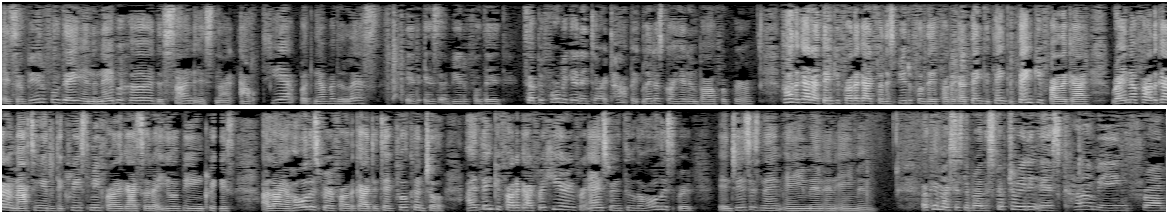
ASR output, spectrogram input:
It's a beautiful day in the neighborhood. The sun is not out yet, but nevertheless, it is a beautiful day. So before we get into our topic, let us go ahead and bow for prayer. Father God, I thank you, Father God, for this beautiful day, Father God. Thank you, thank you, thank you, Father God. Right now, Father God, I'm asking you to decrease me, Father God, so that you'll be increased. Allow your Holy Spirit, Father God, to take full control. I thank you, Father God, for hearing, for answering through the Holy Spirit. In Jesus' name, amen and amen. Okay, my sister, brother, scripture reading is coming from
